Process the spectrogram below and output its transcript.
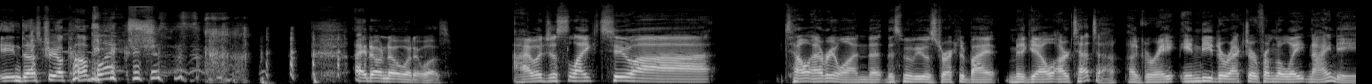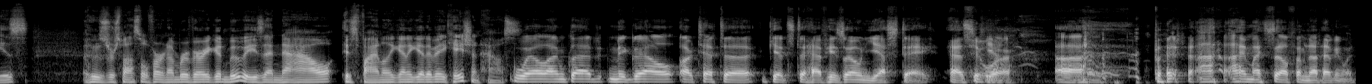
industrial complex. I don't know what it was. I would just like to uh, tell everyone that this movie was directed by Miguel Arteta, a great indie director from the late 90s who's responsible for a number of very good movies and now is finally going to get a vacation house. Well, I'm glad Miguel Arteta gets to have his own yes day, as it were. Uh, but I, I myself am not having one.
